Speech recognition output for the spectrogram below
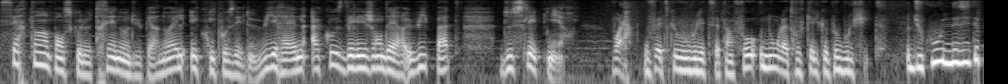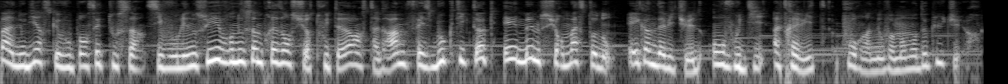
certains pensent que le traîneau du Père Noël est composé de huit rennes à cause des légendaires huit pattes de Sleipnir. Voilà, vous faites ce que vous voulez de cette info, nous on la trouve quelque peu bullshit. Du coup, n'hésitez pas à nous dire ce que vous pensez de tout ça. Si vous voulez nous suivre, nous sommes présents sur Twitter, Instagram, Facebook, TikTok et même sur Mastodon. Et comme d'habitude, on vous dit à très vite pour un nouveau moment de culture.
